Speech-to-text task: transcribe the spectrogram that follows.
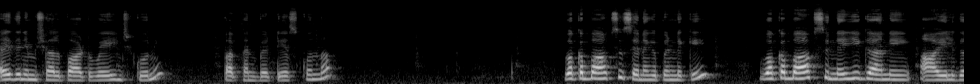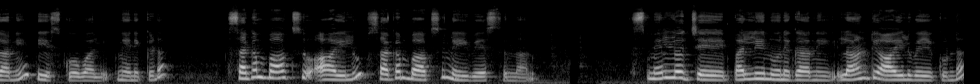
ఐదు నిమిషాల పాటు వేయించుకొని పక్కన పెట్టేసుకుందాం. ఒక బాక్సు శనగపిండికి ఒక బాక్సు నెయ్యి కానీ ఆయిల్ కానీ తీసుకోవాలి. నేను ఇక్కడ సగం బాక్సు ఆయిల్ సగం బాక్సు నెయ్యి వేస్తున్నాను. స్మెల్ వచ్చే పల్లి నూనె కానీ ఇలాంటి ఆయిల్ వేయకుండా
